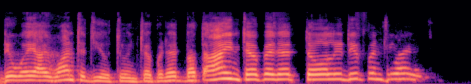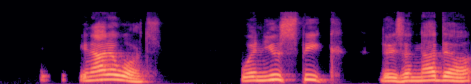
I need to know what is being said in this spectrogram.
the way I wanted you to interpret it, but I interpret it totally different way. In other words, when you speak, there's another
